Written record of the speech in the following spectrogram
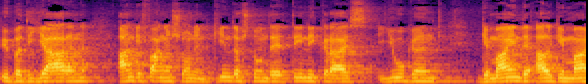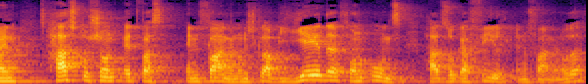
Über die Jahre, angefangen schon in Kinderstunde, Teenie-Kreis, Jugend, Gemeinde allgemein. Hast du schon etwas empfangen? Und ich glaube, jeder von uns hat sogar viel empfangen, oder?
